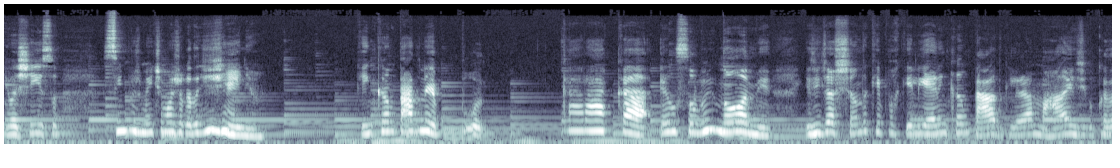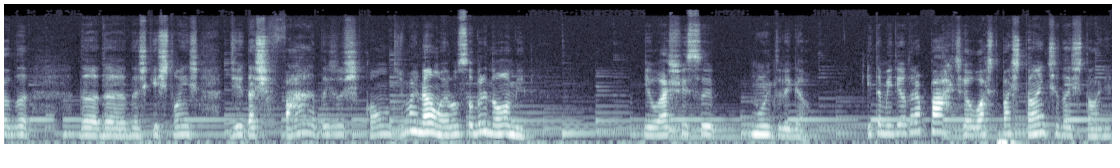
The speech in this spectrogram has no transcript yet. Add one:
Eu achei isso simplesmente uma jogada de gênio. Que encantado, né? Pô, caraca, é um sobrenome. E a gente achando que porque ele era encantado, que ele era mágico, por causa das questões de, das fadas, dos contos. Mas não, era um sobrenome. Eu acho isso muito legal. E também tem outra parte que eu gosto bastante da história.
